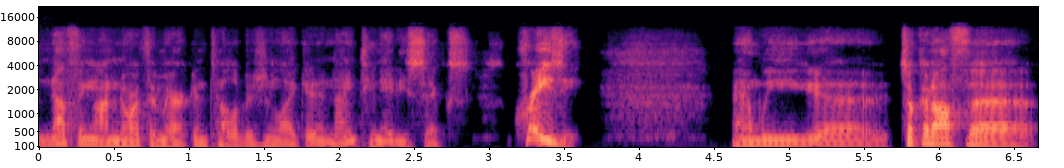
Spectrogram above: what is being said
Nothing on North American television like it in 1986. Crazy. And we uh, took it off the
